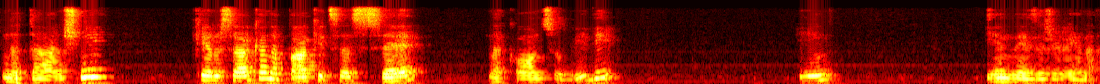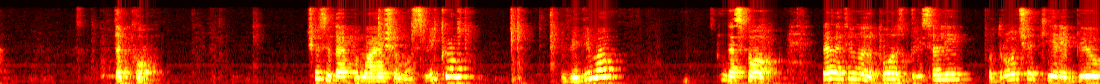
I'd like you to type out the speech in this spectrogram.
natančni, ker vsaka napakica se na koncu vidi in je nezaželena. Tako. Če sedaj pomanjšamo sliko, vidimo, da smo relativno lepo zbrisali področje, kjer je bil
